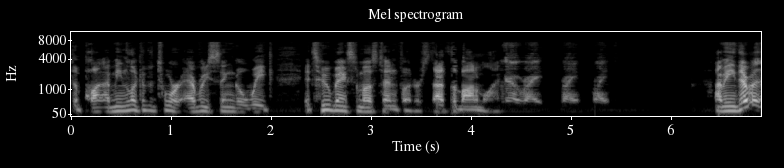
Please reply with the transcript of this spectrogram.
the putt. I mean, look at the tour every single week. It's who makes the most ten footers. That's the bottom line. no, right, right, right. I mean, there was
